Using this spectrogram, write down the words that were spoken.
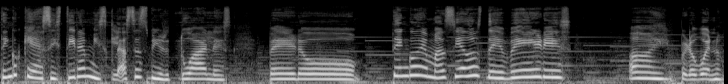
Tengo que asistir a mis clases virtuales, pero tengo demasiados deberes. Ay, pero bueno,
